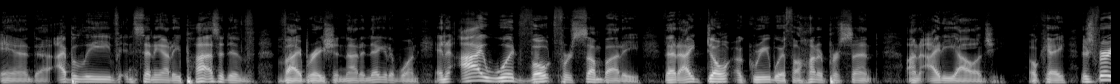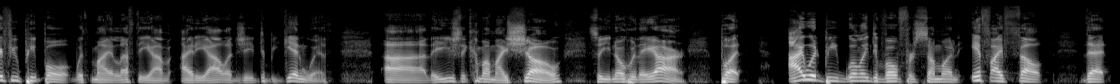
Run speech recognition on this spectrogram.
And uh, I believe in sending out a positive vibration, not a negative one. And I would vote for somebody that I don't agree with 100% on ideology. Okay? There's very few people with my lefty ideology to begin with. Uh, they usually come on my show, so you know who they are. But I would be willing to vote for someone if I felt that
